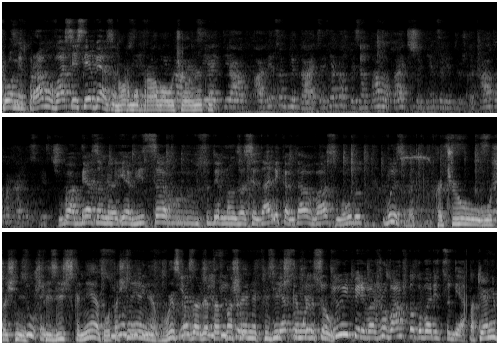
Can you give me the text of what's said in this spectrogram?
Кроме прав у вас есть и обязанности. Норму права у человека. Вы обязаны явиться в судебном заседании, когда вас будут вызвать. Хочу уточнить. Слушайте. Физическое. Нет, уточнение. Слушайте, Вы я сказали, это судью. отношение к физическому я лицу. слушаю судью и перевожу вам, что говорит судья. Так я не А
